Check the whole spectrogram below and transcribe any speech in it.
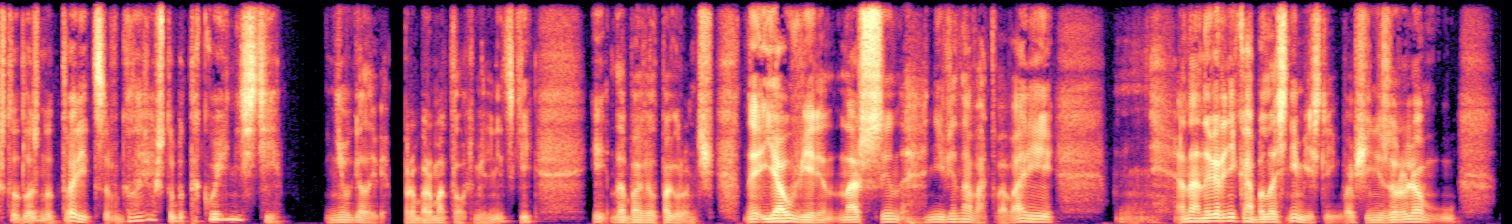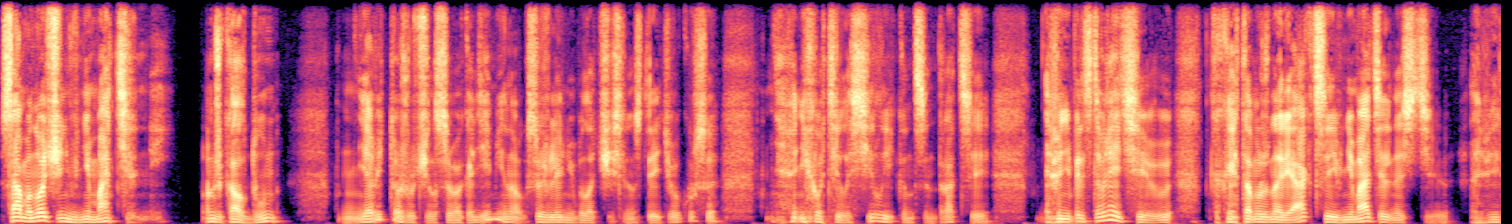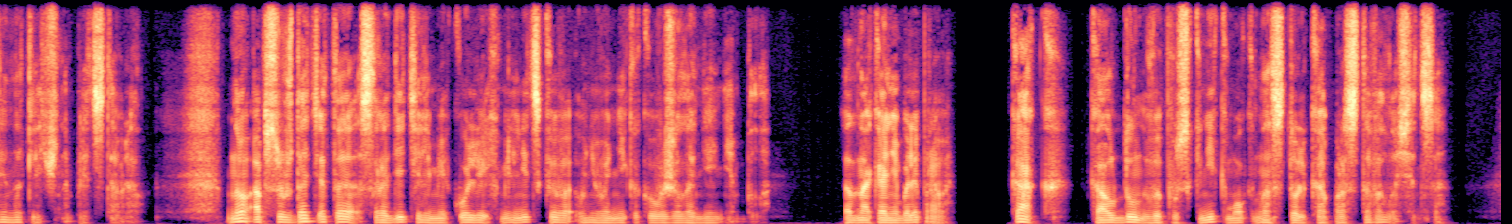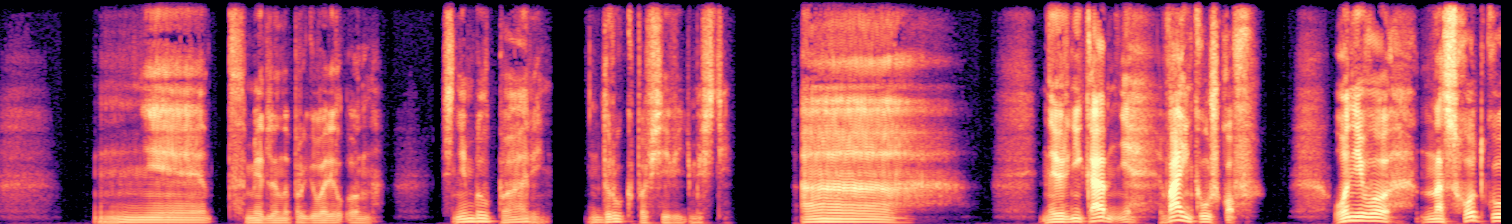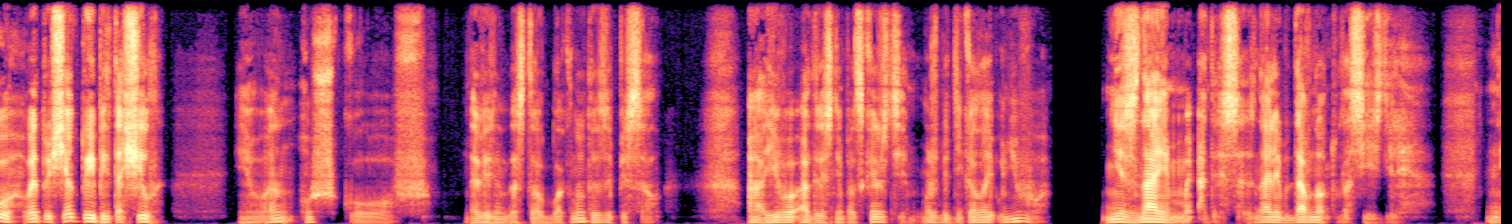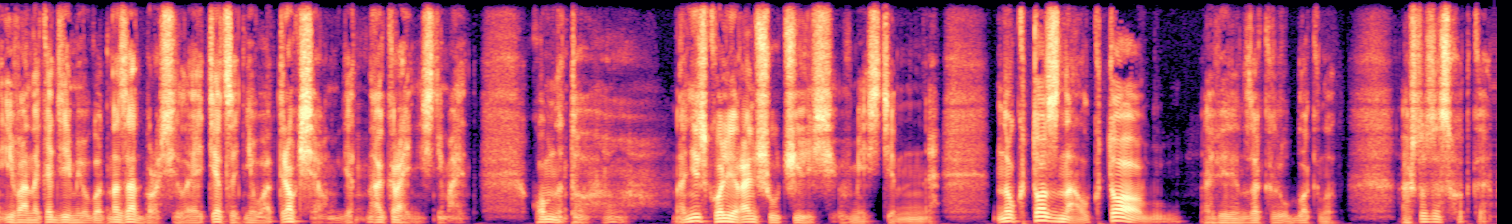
Что должно твориться в голове, чтобы такое нести? — Не в голове, — пробормотал Хмельницкий и добавил погромче. — Я уверен, наш сын не виноват в аварии, — она наверняка была с ним, если вообще не за рулем. Сам он очень внимательный. Он же колдун. Я ведь тоже учился в академии, но, к сожалению, был отчислен с третьего курса. Не хватило силы и концентрации. Вы не представляете, какая там нужна реакция и внимательность? Аверин отлично представлял. Но обсуждать это с родителями Коли Хмельницкого у него никакого желания не было. Однако они были правы. Как колдун-выпускник мог настолько опростоволоситься. — Нет, — медленно проговорил он, — с ним был парень, друг, по всей видимости. — А, наверняка Ванька Ушков. Он его на сходку в эту секту и притащил. — Иван Ушков. Аверин достал блокнот и записал. — А его адрес не подскажете? Может быть, Николай у него? Не знаем мы адреса. Знали бы, давно туда съездили. Иван Академию год назад бросил, и отец от него отрекся. Он где-то на окраине снимает комнату. Они с Колей раньше учились вместе. Ну, кто знал, кто... Аверин закрыл блокнот. А что за сходка?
